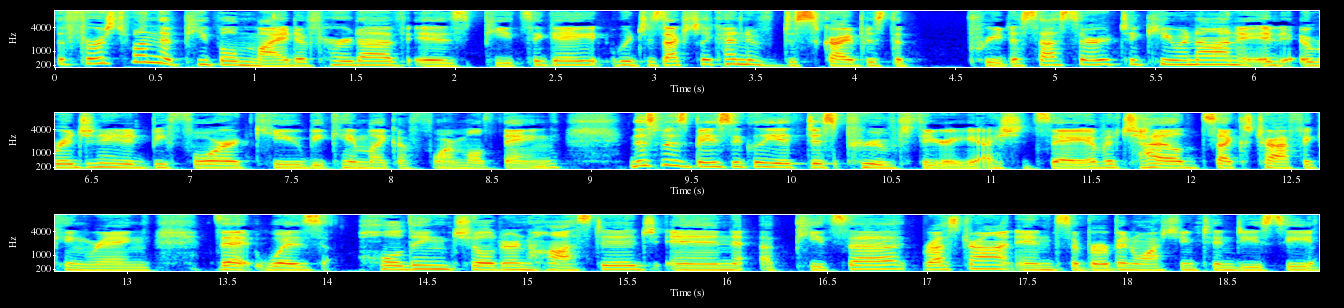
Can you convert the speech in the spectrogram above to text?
The first one that people might have heard of is Pizzagate, which is actually kind of described as the predecessor to QAnon. It originated before Q became like a formal thing. This was basically a disproved theory, I should say, of a child sex trafficking ring that was holding children hostage in a pizza restaurant in suburban Washington, D.C.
